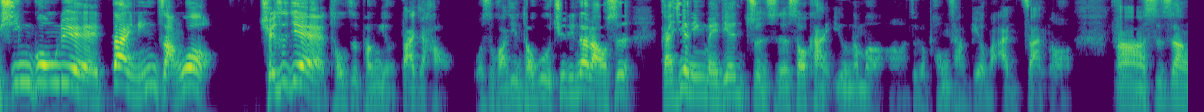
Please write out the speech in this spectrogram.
新攻略，带您掌握全世界投资朋友。大家好，我是华信投顾屈林的老师，感谢您每天准时的收看，又那么啊这个捧场给我们按赞哦。那事实上，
